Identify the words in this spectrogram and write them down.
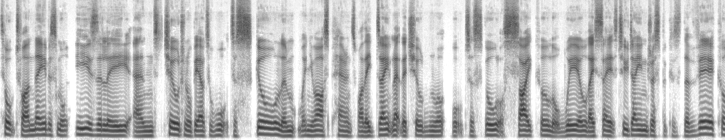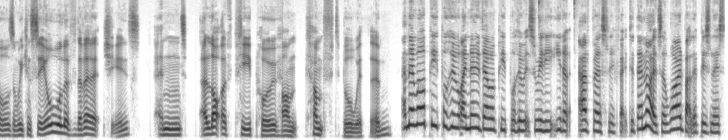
talk to our neighbors more easily, and children will be able to walk to school. And when you ask parents why they don't let their children walk, to school or cycle or wheel, they say it's too dangerous because of the vehicles. And we can see all of the virtues. And a lot of people aren't comfortable with them. And there are people who I know there are people who it's really, you know, adversely affected their lives. They're worried about their business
